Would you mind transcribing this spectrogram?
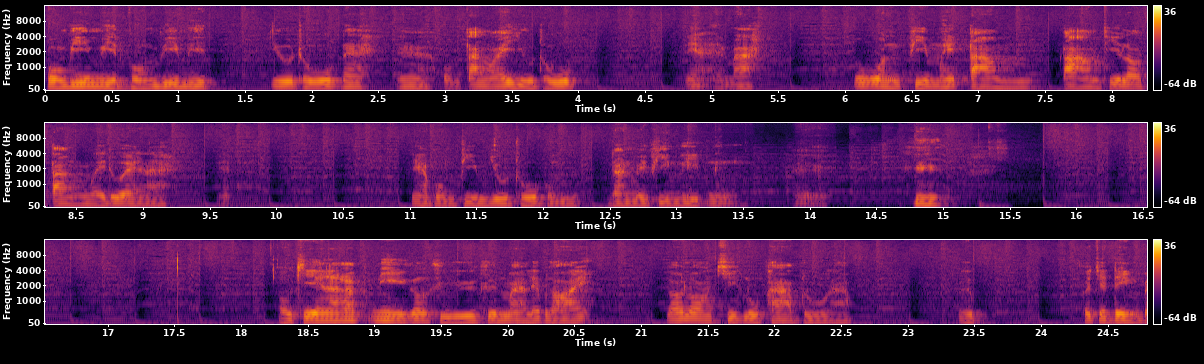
ผมพิมพ์ผิดผมพิมพ์ผิด YouTube นะเออผมตั้งไว้ YouTube เนี่ยเห็นปะทุกคนพิมพ์ให้ตามตามที่เราตั้งไว้ด้วยนะ เนี่ยผมพิมพ์ YouTube ผมดันไปพิมพ์ลิสต์หนึ่งเออโอเคนะครับ นี่ก็คือขึ้นมาเรียบร้อย เราลองคลิกรูปภาพดูนะครับปึ๊บก็จะเด้งไป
